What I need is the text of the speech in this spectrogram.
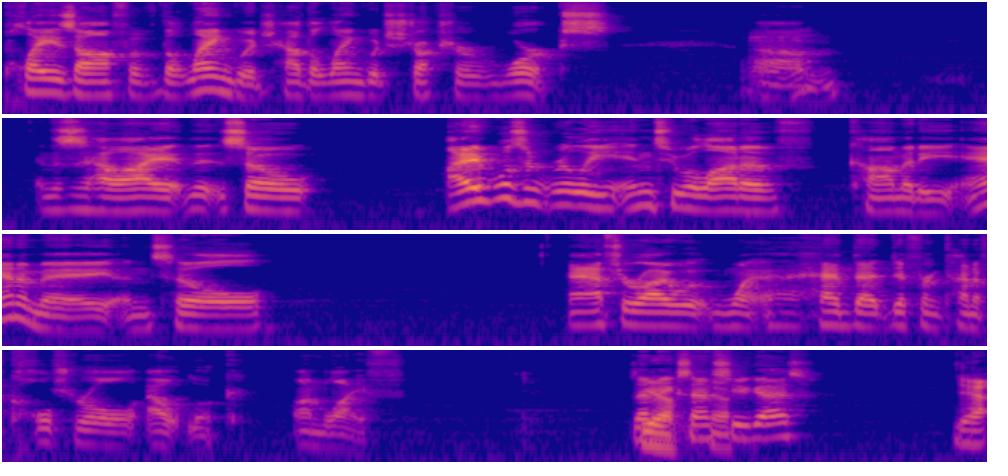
plays off of the language how the language structure works um, and this is how I th- so I wasn't really into a lot of comedy anime until after I w- w- had that different kind of cultural outlook on life does that Yeah, make sense yeah. to you guys Yeah.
